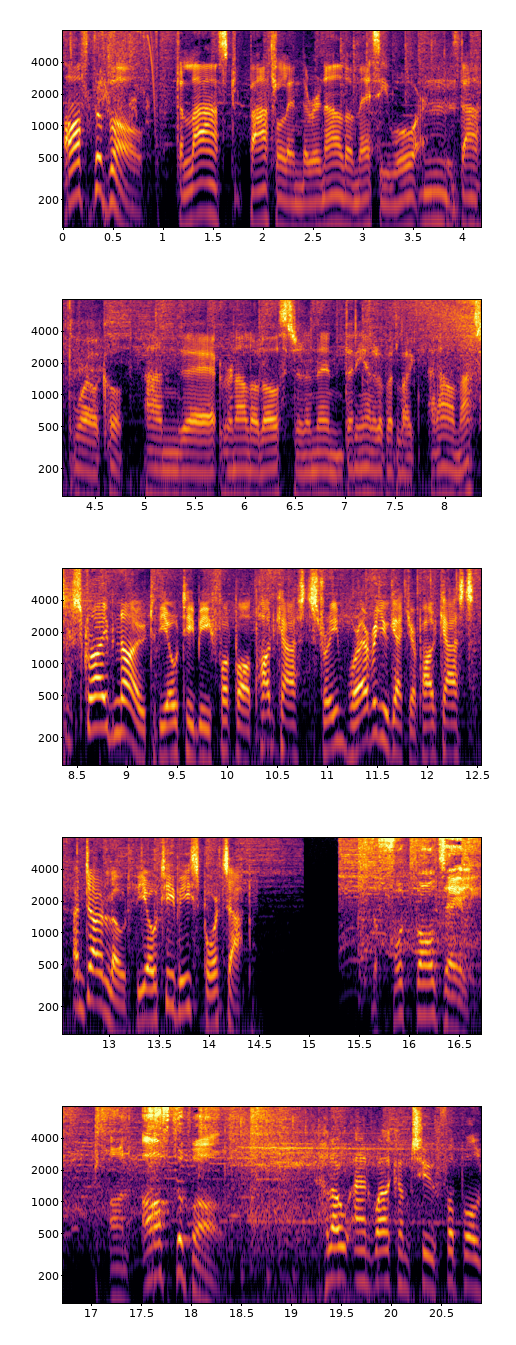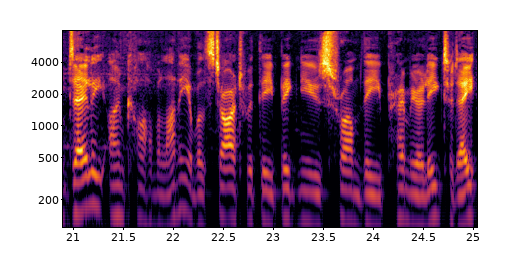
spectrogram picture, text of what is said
Off the ball. The last battle in the Ronaldo Messi war mm. was that World Cup, and uh, Ronaldo lost it, and then, then he ended up at like an Al Nassr. Subscribe now to the OTB Football Podcast stream wherever you get your podcasts, and download the OTB Sports app. The Football Daily on Off the Ball. Hello and welcome to Football Daily. I'm Cathal Mullaney and we'll start with the big news from the Premier League today.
